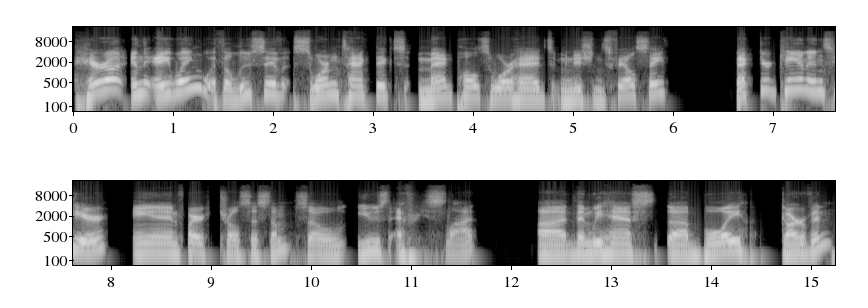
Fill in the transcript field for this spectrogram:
Hera in the A Wing with elusive swarm tactics, mag pulse warheads, munitions failsafe. Vector cannons here and fire control system. So used every slot. Uh, then we have uh, Boy Garvin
